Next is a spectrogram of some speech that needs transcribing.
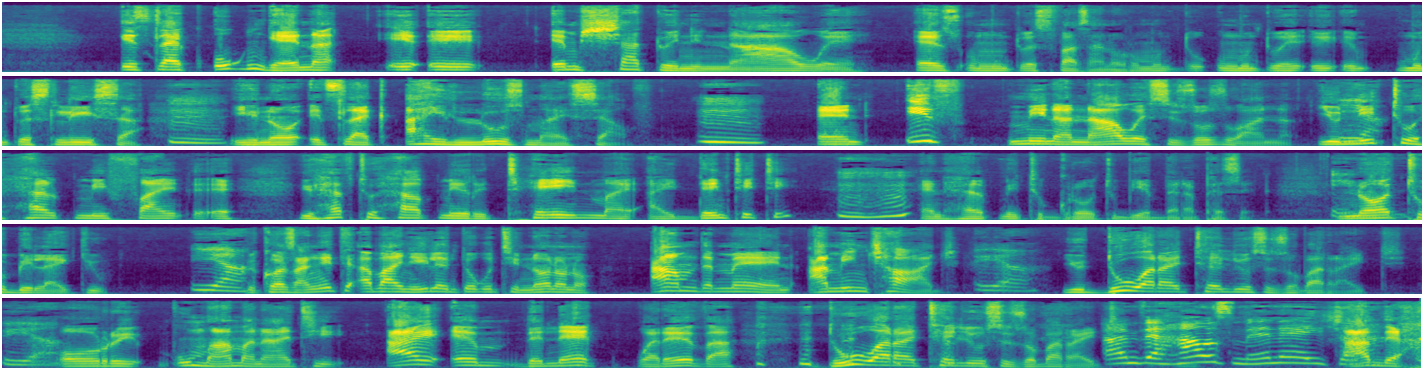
it's like ukungena e- e- emshadweni nawe as umuntu wesifazana or umuntu umuntu e- umuntu wesilisa you know it's like i lose myself mm. and if mina nawe sizozwana you Yeah. need to help me find uh, you have to help me retain my identity mm-hmm. and help me to grow to be a better person Amen. not to be like you yeah. Because angithi abanye ilento ukuthi no no no I'm the man I'm in charge. Yeah. You do what I tell you sizoba right. Yeah. or umama nathi I am the neck whatever do what I tell you sizoba right. I'm the house manager. I'm the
